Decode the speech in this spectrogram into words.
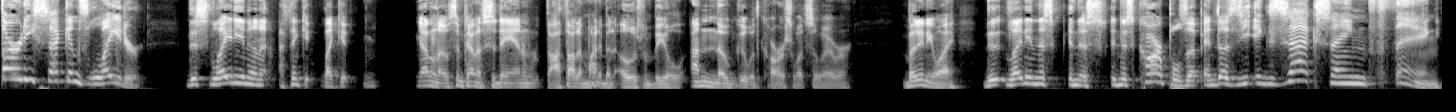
30 seconds later, this lady in an, I think it, like it I don't know, some kind of sedan. I thought it might have been Oldsmobile. I'm no good with cars whatsoever. But anyway, the lady in this in this in this car pulls up and does the exact same thing,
